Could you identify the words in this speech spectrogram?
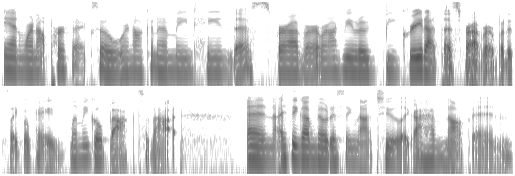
and we're not perfect, so we're not going to maintain this forever. We're not going to be able to be great at this forever, but it's like, okay, let me go back to that. And I think I'm noticing that too. Like, I have not been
